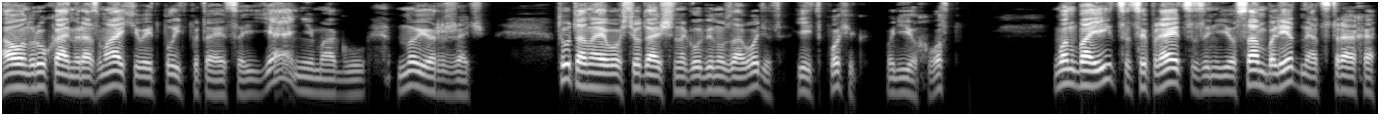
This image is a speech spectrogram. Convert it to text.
а он руками размахивает, плыть пытается. Я не могу. Ну и ржач. Тут она его все дальше на глубину заводит. Ей-то пофиг, у нее хвост. Он боится, цепляется за нее, сам бледный от страха,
